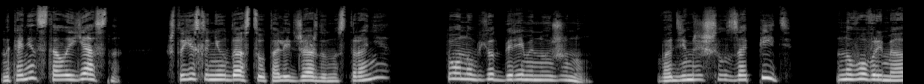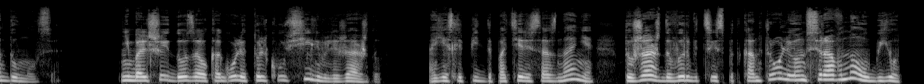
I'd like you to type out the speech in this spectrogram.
Наконец стало ясно, что если не удастся утолить жажду на стороне, то он убьет беременную жену. Вадим решил запить, но вовремя одумался. Небольшие дозы алкоголя только усиливали жажду, а если пить до потери сознания, то жажда вырвется из-под контроля, и он все равно убьет,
